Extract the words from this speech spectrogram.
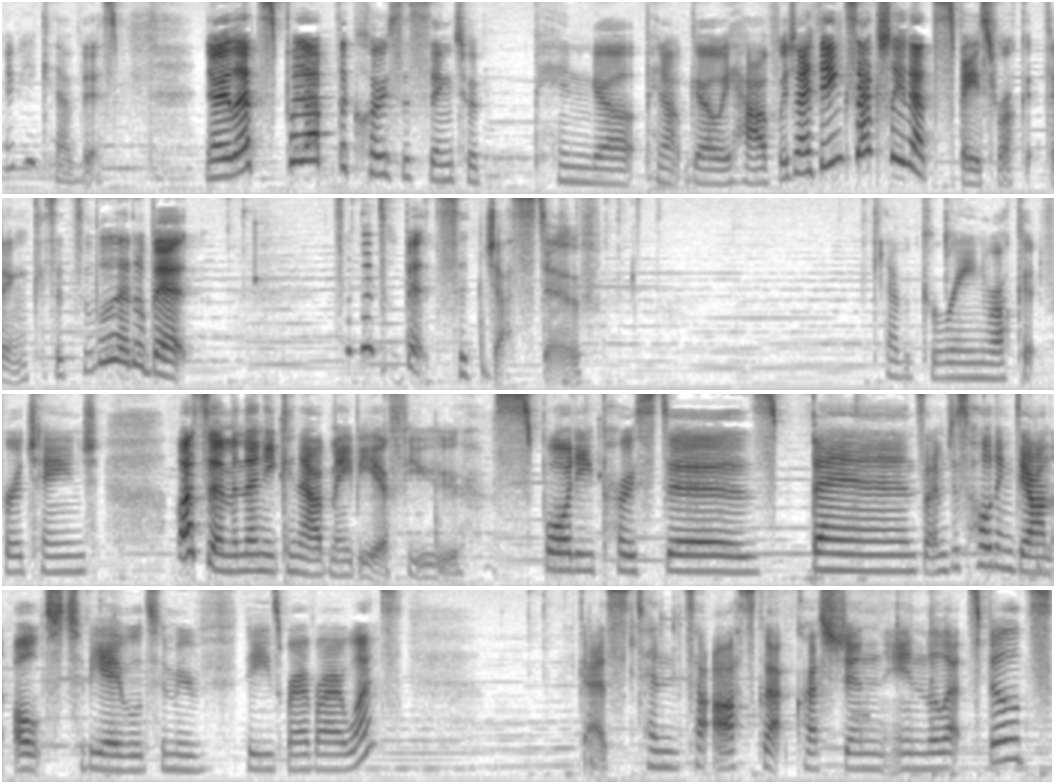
Maybe you can have this. No, let's put up the closest thing to a pin girl, pin-up girl we have, which I think is actually that space rocket thing, because it's a little bit, it's a little bit suggestive. You can have a green rocket for a change. Awesome, and then you can have maybe a few sporty posters, bands. I'm just holding down Alt to be able to move these wherever I want. Guys tend to ask that question in the Let's Builds.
